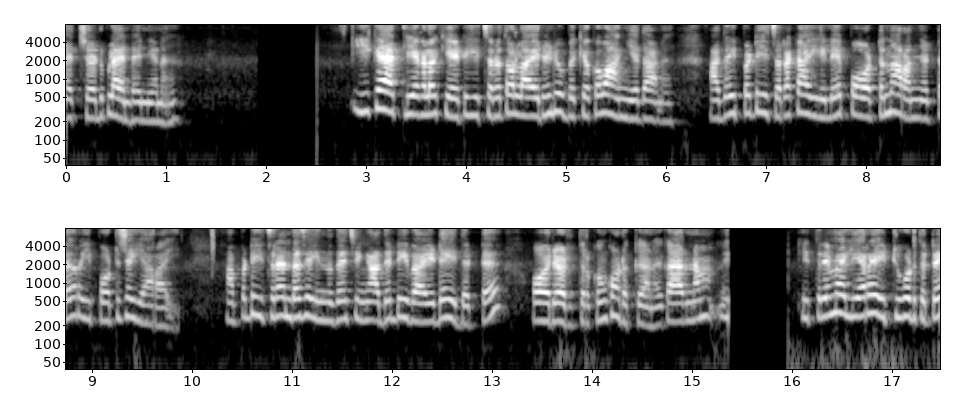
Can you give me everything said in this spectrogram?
മെച്ചേർഡ് പ്ലാന്റ് തന്നെയാണ്. ഈ കാറ്റ്ലിയകളൊക്കെ ടീച്ചർ തൊള്ളായിരം രൂപയ്ക്കൊക്കെ വാങ്ങിയതാണ്. അത് ഇപ്പോൾ ടീച്ചറുടെ കയ്യിൽ പോട്ട് നിറഞ്ഞിട്ട് റീപോർട്ട് ചെയ്യാറായി. അപ്പോൾ ടീച്ചർ എന്താ ചെയ്യുന്നത് വെച്ചാൽ അത് ഡിവൈഡ് ചെയ്തിട്ട് ഓരോരുത്തർക്കും കൊടുക്കുകയാണ്. കാരണം ഇത്രയും വലിയ റേറ്റ് കൊടുത്തിട്ട്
